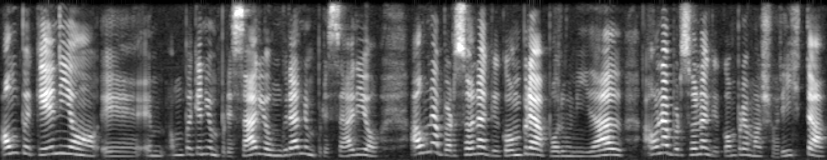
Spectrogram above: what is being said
a un pequeño, eh, em, a un pequeño empresario, a un gran empresario, a una persona que compra por unidad, a una persona que compra mayorista,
